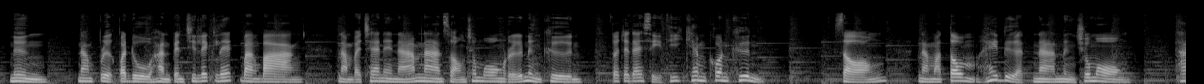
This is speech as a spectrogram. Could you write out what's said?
1. นำเปลือกประดู่หั่นเป็นชิ้นเล็กๆ บางๆนำไปแช่ในน้ำนาน 2 ชั่วโมงหรือ 1 คืน ก็จะได้สีที่เข้มข้นขึ้น 2. นำมาต้มให้เดือดนาน 1 ชั่วโมง ถ้า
